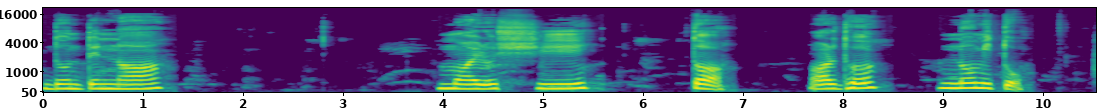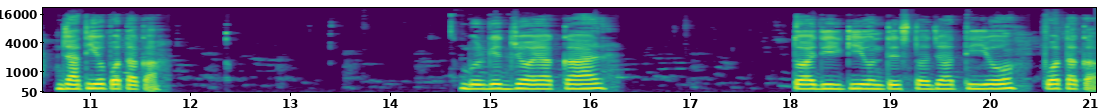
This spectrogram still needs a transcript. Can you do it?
দন্তের ন ময়রশ্মি ত অর্ধ নমিত জাতীয় পতাকা। বর্গের জয়াকার তয় দীর্ঘী অন্ত্যস্ত জাতীয় পতাকা,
